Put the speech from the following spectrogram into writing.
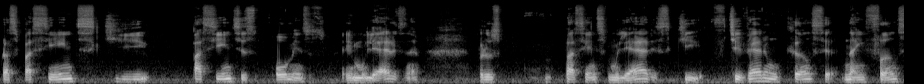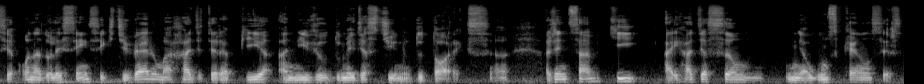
para as pacientes que pacientes homens e mulheres, né, para os pacientes mulheres que tiveram câncer na infância ou na adolescência que tiveram uma radioterapia a nível do mediastino, do tórax. Né? A gente sabe que a irradiação em alguns cânceres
